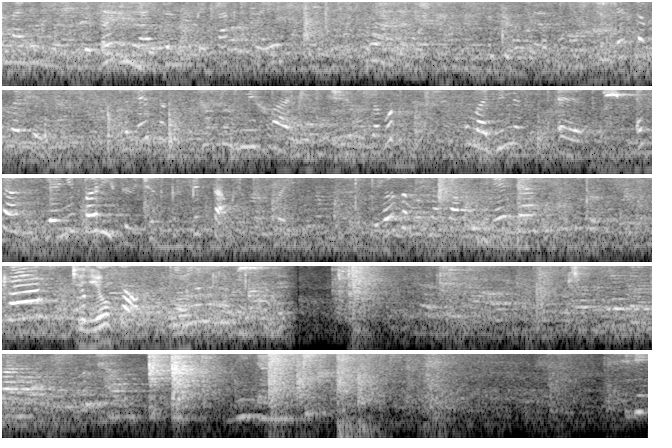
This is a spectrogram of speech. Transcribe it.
канале Уля. Сегодня я иду на спектакль своей Это профессор. Профессор Петр Михайлович. Его зовут Владимир Этуш. Это Леонид Борисович. Это по спектаклю такой. Его зовут на самом деле К. Кирилл. Кирилл Ooh,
